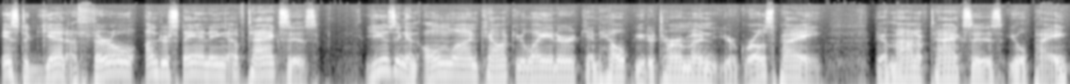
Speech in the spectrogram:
is to get a thorough understanding of taxes. Using an online calculator can help you determine your gross pay, the amount of taxes you'll pay,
